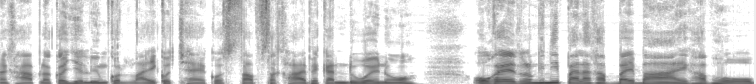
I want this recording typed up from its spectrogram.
นะครับ แล้วก็อย่าลืมกดไลค์ กดแชร์ กด Subscribe ให้กันด้วยเนาะโอเคตอนนี้ไปแล้วครับบ๊ายบายครับผม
